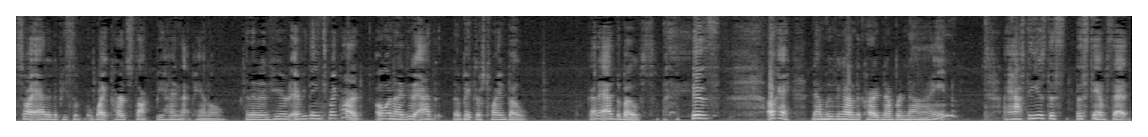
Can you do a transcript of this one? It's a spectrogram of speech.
So I added a piece of white cardstock behind that panel and then adhered everything to my card. Oh, and I did add a baker's twine bow. Gotta add the bows. okay, now moving on to card number nine. I have to use this the stamp set.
